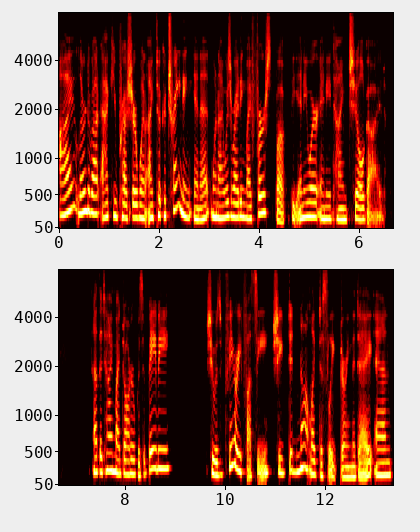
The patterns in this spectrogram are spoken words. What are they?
I learned about acupressure when I took a training in it when I was writing my first book, The Anywhere Anytime Chill Guide. At the time, my daughter was a baby. She was very fussy. She did not like to sleep during the day. And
